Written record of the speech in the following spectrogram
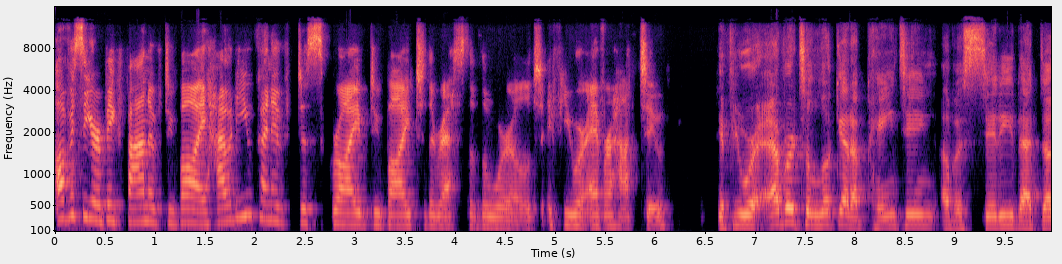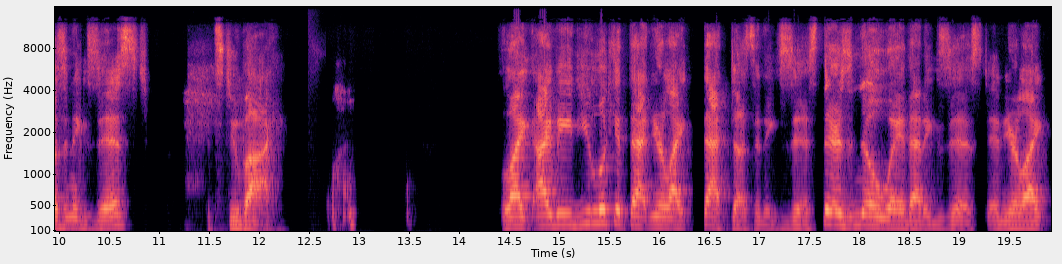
obviously, you're a big fan of Dubai. How do you kind of describe Dubai to the rest of the world if you were ever had to? If you were ever to look at a painting of a city that doesn't exist, it's Dubai. Like, I mean, you look at that and you're like, that doesn't exist. There's no way that exists. And you're like,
